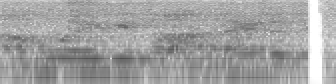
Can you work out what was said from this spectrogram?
아무에게도 안 알려진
